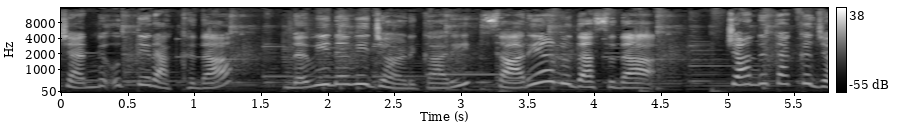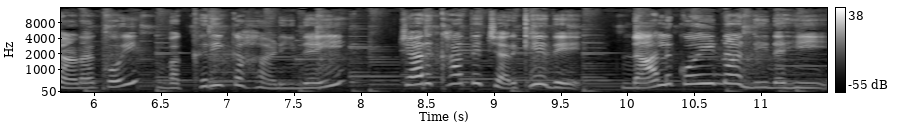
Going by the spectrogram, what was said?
ਚੰਨ ਉੱਤੇ ਰੱਖਦਾ ਨਵੀਂ ਨਵੀਂ ਜਾਣਕਾਰੀ ਸਾਰਿਆਂ ਨੂੰ ਦੱਸਦਾ। ਚੰਦ ਤੱਕ ਜਾਣਾ ਕੋਈ ਵੱਖਰੀ ਕਹਾਣੀ ਨਹੀਂ, ਚਰਖਾ ਤੇ ਚਰਖੇ ਦੇ। ਨਾਲ ਕੋਈ ਨਾਨੀ ਨਹੀਂ।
